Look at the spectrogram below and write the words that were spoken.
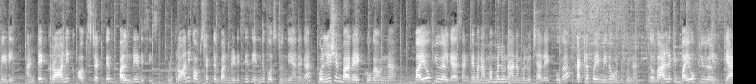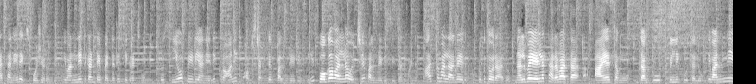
సిఓపిడి అంటే క్రానిక్ ఆబ్స్ట్రక్టివ్ పల్మరీ డిసీజ్ ఇప్పుడు క్రానిక్ ఆబ్స్ట్రక్టివ్ పల్మరీ డిసీజ్ ఎందుకు వస్తుంది అనగా పొల్యూషన్ బాగా ఎక్కువగా ఉన్న బయోఫ్యూయల్ గ్యాస్ అంటే మన అమ్మమ్మలు నానమ్మలు చాలా ఎక్కువగా కట్ల పొయ్యి మీద వండుకున్నారు. సో వాళ్ళకి బయోఫ్యూయల్ గ్యాస్ అనేది ఎక్స్పోజర్ ఉంది. ఇవన్నిటికంటే పెద్దది సిగరెట్ స్మోకింగ్ సో సిఓపిడి అనేది క్రానిక్ ఆబ్స్ట్రక్టివ్ పల్మరీ డిసీజ్ పొగ వల్ల వచ్చే పల్మరీ డిసీజ్ అనమాట ఆస్తమా లాగా ఇది పుట్టుకతో రాదు. నలభై ఏళ్ళ తర్వాత ఆయాసము దగ్గు పిల్లి కూతలు ఇవన్నీ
